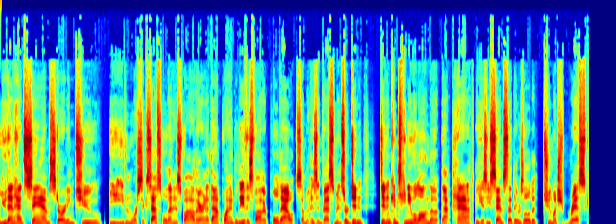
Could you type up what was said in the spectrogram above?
you then had Sam starting to be even more successful than his father. And at that point, I believe his father pulled out some of his investments or didn't didn't continue along the, that path because he sensed that there was a little bit too much risk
